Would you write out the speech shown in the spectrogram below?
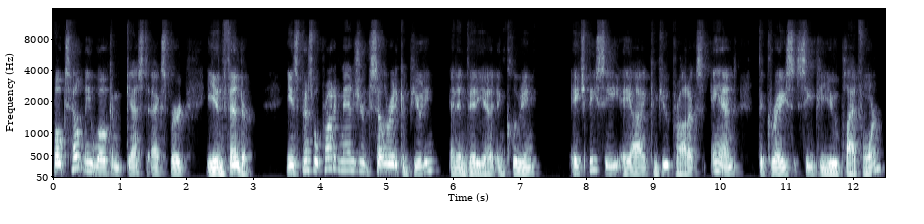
Folks, help me welcome guest expert Ian Finder. Ian's principal product manager, accelerated computing at NVIDIA, including HPC AI compute products and the Grace CPU platform.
